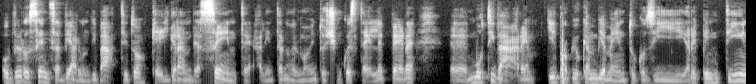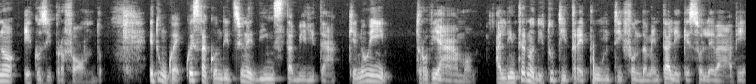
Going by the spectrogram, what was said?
ovvero senza avviare un dibattito, che è il grande assente all'interno del Movimento 5 Stelle, per eh, motivare il proprio cambiamento così repentino e così profondo. E dunque questa condizione di instabilità che noi troviamo all'interno di tutti i tre punti fondamentali che sollevavi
